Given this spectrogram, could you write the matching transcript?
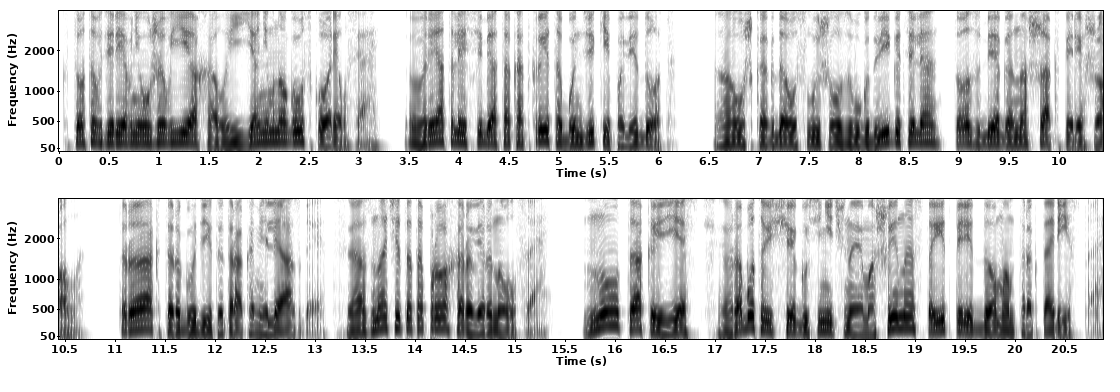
Кто-то в деревню уже въехал, и я немного ускорился. Вряд ли себя так открыто бандюки поведут. А уж когда услышал звук двигателя, то с бега на шаг перешел. Трактор гудит и траками лязгает, а значит, это Прохор вернулся. Ну, так и есть. Работающая гусеничная машина стоит перед домом тракториста.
